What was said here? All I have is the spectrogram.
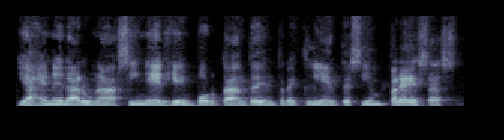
y a generar una sinergia importante entre clientes y empresas.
